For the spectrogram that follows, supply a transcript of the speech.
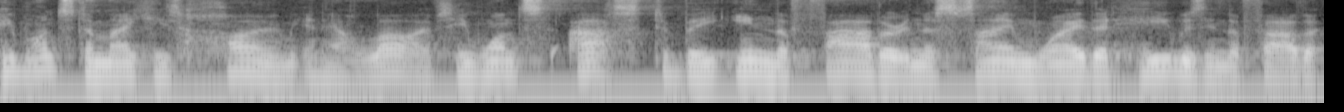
He wants to make his home in our lives. He wants us to be in the Father in the same way that he was in the Father.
